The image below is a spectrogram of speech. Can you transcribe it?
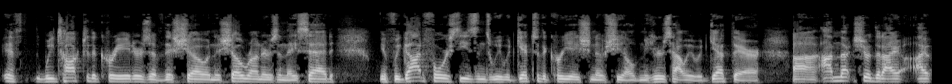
if we talked to the creators of this show and the showrunners and they said if we got four seasons we would get to the creation of Shield and here's how we would get there. Uh, I'm not sure that I, I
